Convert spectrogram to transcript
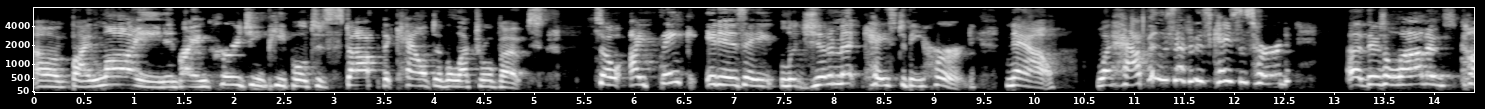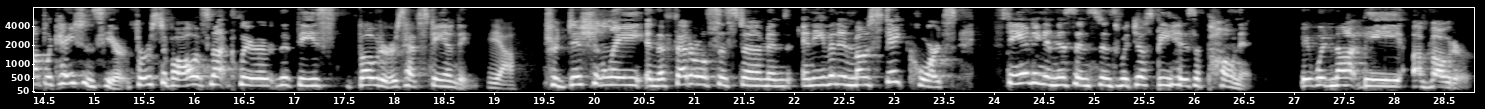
uh, by lying and by encouraging people to stop the count of electoral votes. So I think it is a legitimate case to be heard. Now, what happens after this case is heard? Uh, there's a lot of complications here. First of all, it's not clear that these voters have standing. Yeah. Traditionally, in the federal system and, and even in most state courts, standing in this instance would just be his opponent. It would not be a voter.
